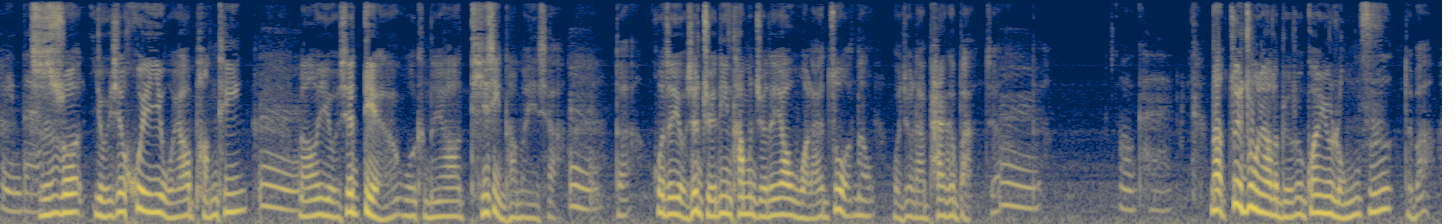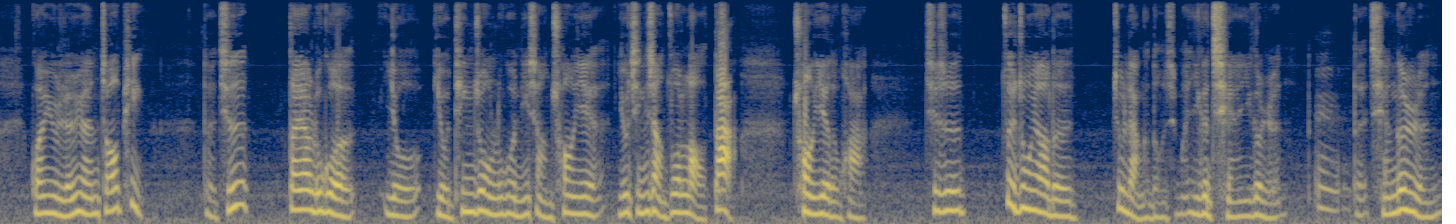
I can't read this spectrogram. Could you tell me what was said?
明白。只是说有一些会议我要旁听，嗯然后有些点我可能要提醒他们一下，嗯对，或者有些决定他们觉得要我来做，那我就来拍个板这样。嗯，OK，那最重要的，比如说关于融资，对吧？关于人员招聘，对，其实大家如果有有听众，如果你想创业，尤其你想做老大创业的话，其实最重要的就两个东西嘛，一个钱，一个人。嗯对，钱跟人，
